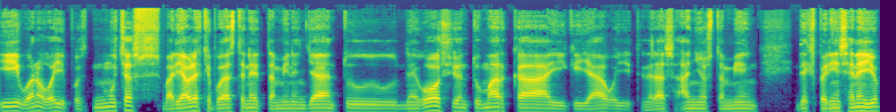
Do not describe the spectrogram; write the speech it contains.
Y bueno, oye, pues muchas variables que puedas tener también en, ya en tu negocio, en tu marca y que ya, oye, tendrás años también de experiencia en ello,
